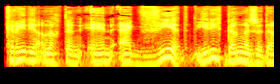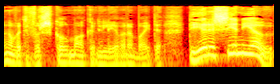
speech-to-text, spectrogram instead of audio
Kry die inligting en ek weet, hierdie dinge is 'n dinge wat 'n verskil maak in die lewe daar buite. Die Here seën jou.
